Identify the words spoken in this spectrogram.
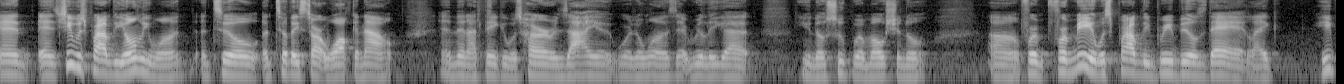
and and she was probably the only one until until they start walking out, and then I think it was her and Zia were the ones that really got, you know, super emotional. Uh, for for me, it was probably Brea Beal's dad. Like he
